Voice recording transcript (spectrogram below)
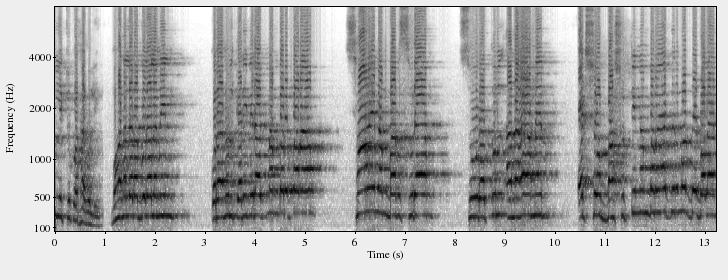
নিয়ে একটু কথা বলি। মহান আল্লাহ রাব্বুল আলমিন কোরআনুল কারিমের আট নম্বর পারা, ছয় নম্বর সুরা, সুরাতুল আনআমের একশো বাষট্টি নম্বর আয়াতের মধ্যে বলেন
